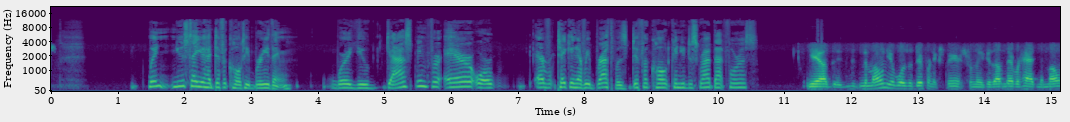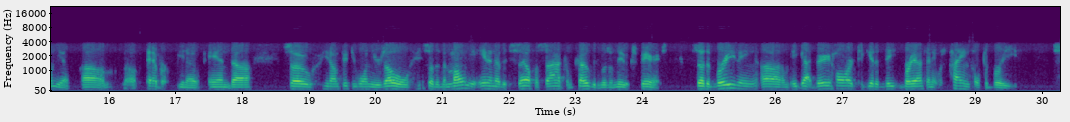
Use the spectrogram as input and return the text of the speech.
When you say you had difficulty breathing, were you gasping for air or every, taking every breath was difficult? Can you describe that for us? Yeah, the, the pneumonia was a different experience for me because I've never had pneumonia um, uh, ever, you know, and uh, so you know I'm 51 years old, so the pneumonia in and of itself, aside from COVID, was a new experience. So the breathing, um, it got very hard to get a deep breath, and it was painful to breathe.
